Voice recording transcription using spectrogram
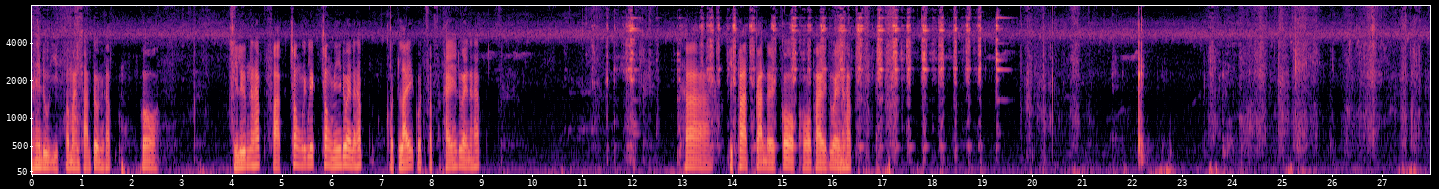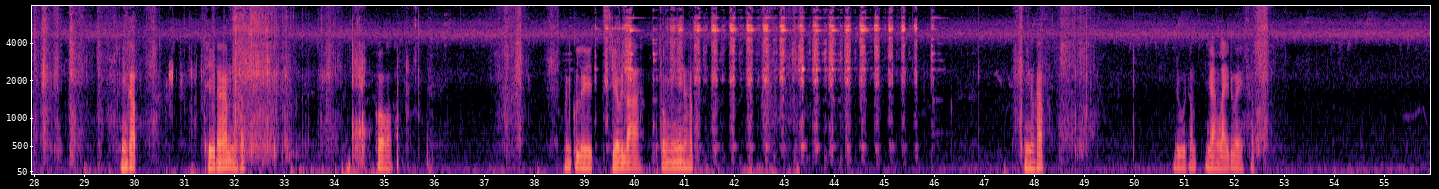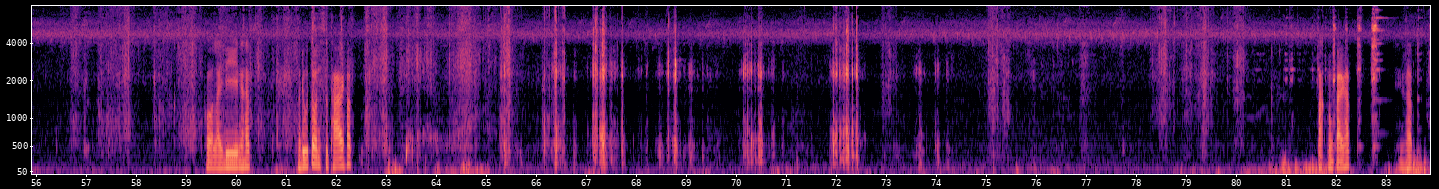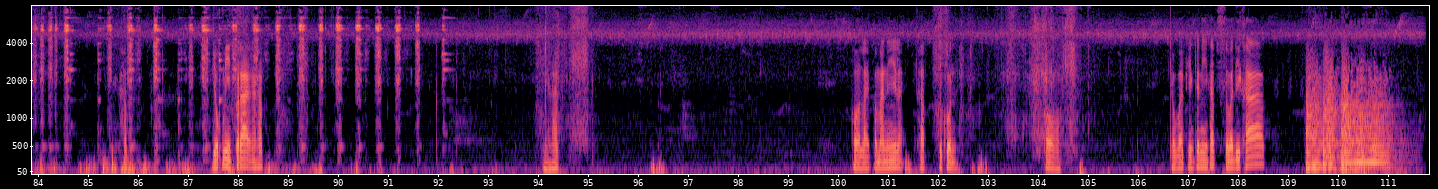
จะให้ดูอีกประมาณสามต้นครับ ก็อย่าลืมนะครับ ฝากช่องเล็กๆ ช่องนี้ด้วยนะครับ กดไลค์กด subscribe ให้ด้วยนะครับ ถ้าผิดพลาดการใดก็ขออภัยด้วยนะครับ นี่ครับ เทน้ำนะครับ ก็ มันก็เลยเสียเวลาตรงนี้นะครับนี่นะครับ ดูน้ำยางไหลด้วยครับ ก็ไหลดีนะครับ มาดูต้นสุดท้ายครับ ปักลงไปครับนี่ครับนี่ครับ ยกมีดก็ได้นะครับ นี่นะครับ ก็อะไรประมาณนี้แหละครับ ทุกคน ก็จบไว้เพียงเท่านี้ครับ สวัสดีครับ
